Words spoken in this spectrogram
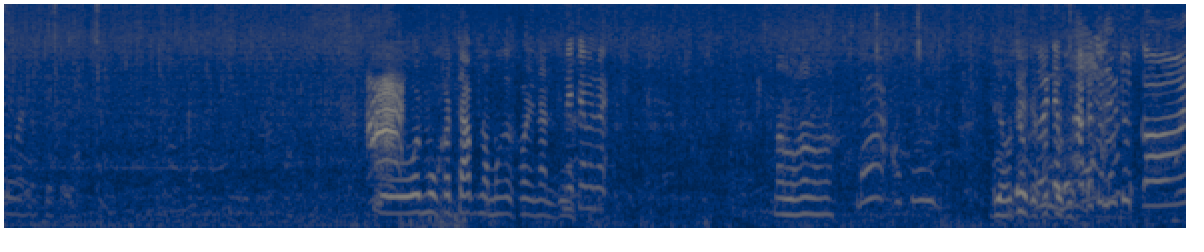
ลวนเอาไปเลยโอ้ยหมูกระจับเนาะมึงก็ค่อยนั่นดิแม่จำมันไว้นั่งลงนั่งลงนะแม่เอาขึ้นเดี๋ยวสิเดี๋ยวขึ้นเดี๋ยวมึงพาไปขึ้นมุมจุดก่อน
